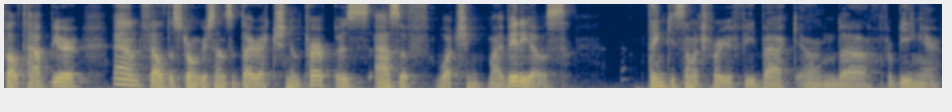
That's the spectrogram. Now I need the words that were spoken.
felt happier, and felt a stronger sense of direction and purpose as of watching my videos. Thank you so much for your feedback and uh, for being here.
